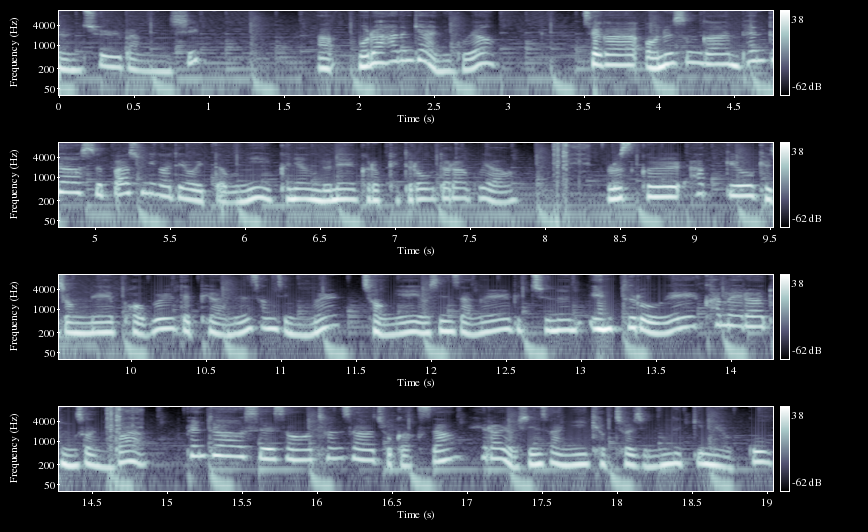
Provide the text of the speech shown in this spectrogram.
연출 방식? 아, 뭐라 하는 게 아니고요. 제가 어느 순간 펜트하우스 빠순이가 되어 있다 보니 그냥 눈에 그렇게 들어오더라고요. 로스쿨 학교 교정 내 법을 대표하는 상징물 정의 여신상을 비추는 intro의 카메라 동선과 펜트하우스에서 천사 조각상 헤라 여신상이 겹쳐지는 느낌이었고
